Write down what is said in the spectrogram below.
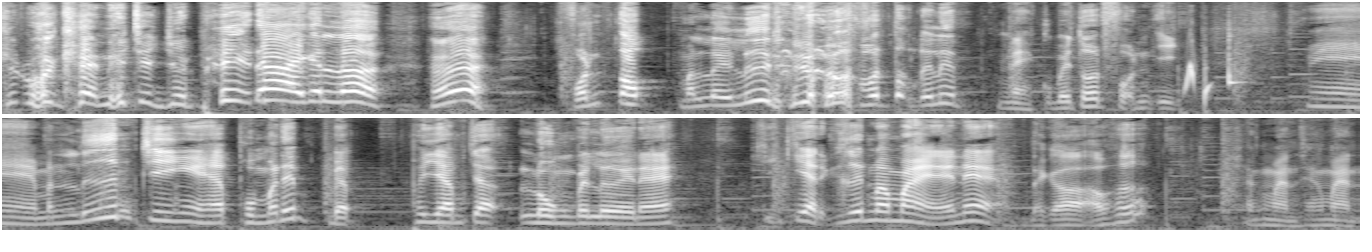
คิดว่าแค่นี้จะหยุดพี่ได้กันเลยฮะฝนตกมันเลยลื่นฝนตกเลยลื่นแหน่กูไปโทษฝนอีกแหมมันลื่นจริงไงครับผมไม่ได้แบบพยายามจะลงไปเลยนะขี้เกียจขึ้นมาใหม่นะเนี่ยแต่ก็เอาเถอะช่างมันช่างมัน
